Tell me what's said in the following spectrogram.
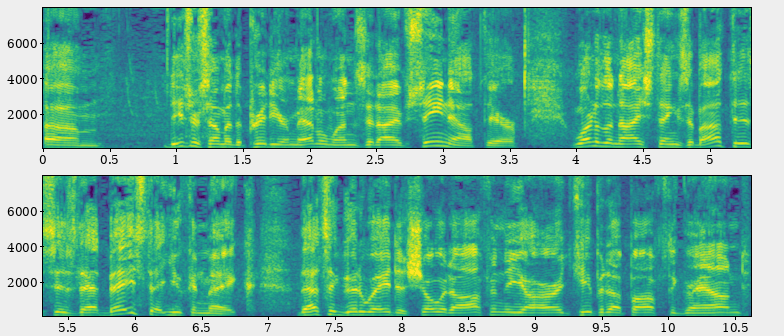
um, these are some of the prettier metal ones that I've seen out there. One of the nice things about this is that base that you can make. That's a good way to show it off in the yard, keep it up off the ground,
